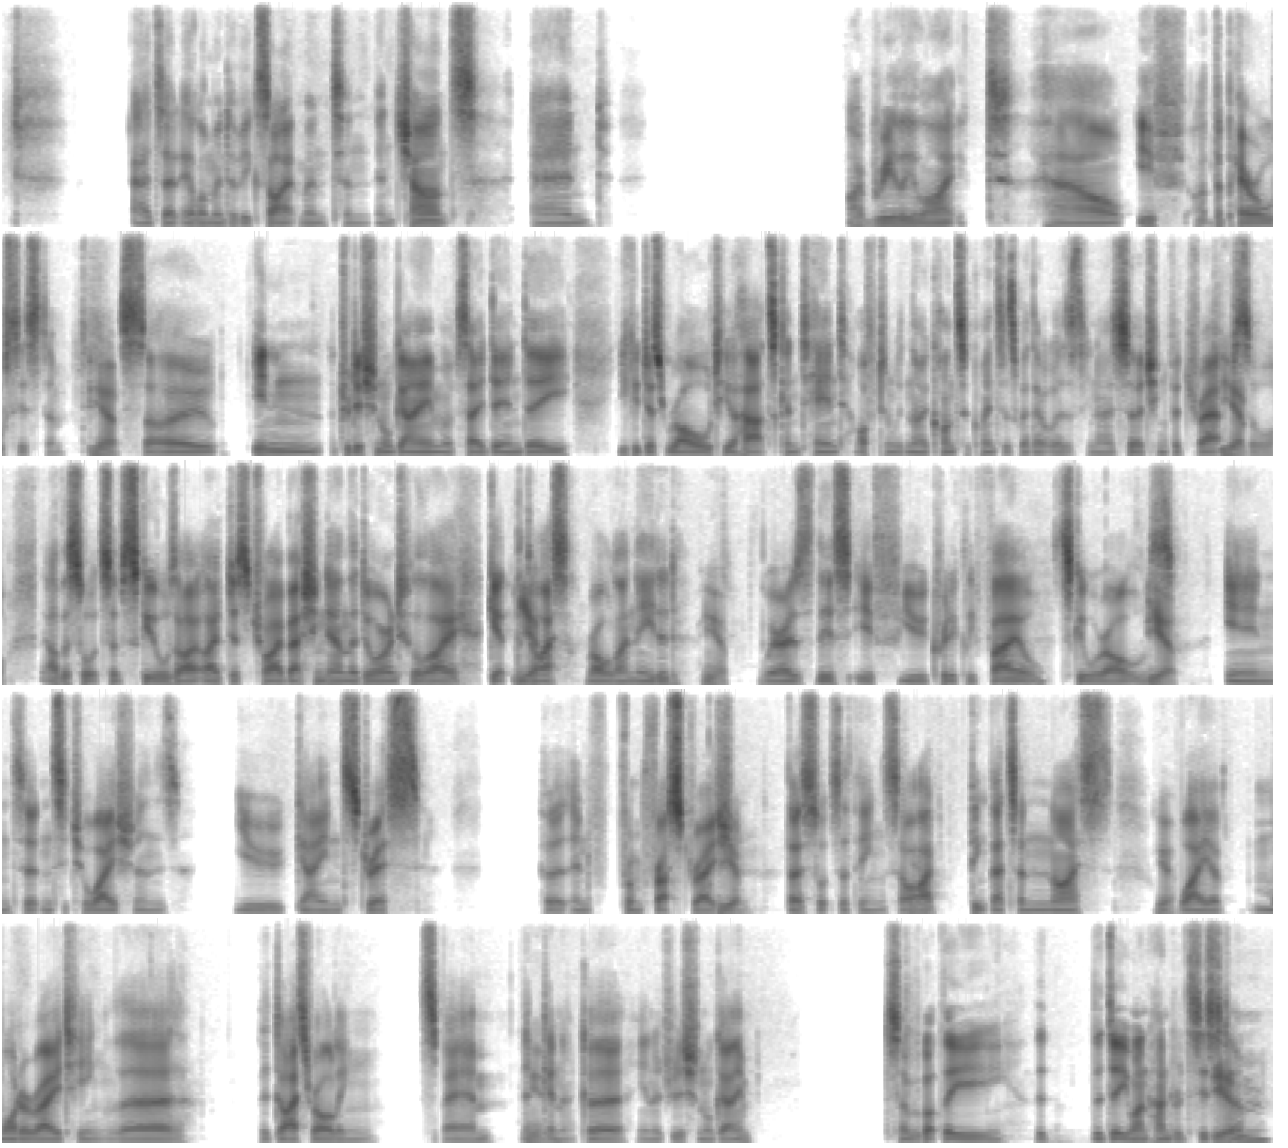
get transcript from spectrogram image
adds that element of excitement and, and chance. And I really liked how, if uh, the peril system. Yeah. So, in a traditional game of, say, D&D, you could just roll to your heart's content, often with no consequences, whether it was, you know, searching for traps Yep. or other sorts of skills. I, I just try bashing down the door until I get the Yep. dice roll I needed. Yep. Whereas this, if you critically fail skill rolls Yep. in certain situations, you gain stress per, and from frustration, those sorts of things. So. I think that's a nice way of moderating the the dice rolling spam that Yeah. can occur in a traditional game. So we've got the the the D100 system.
